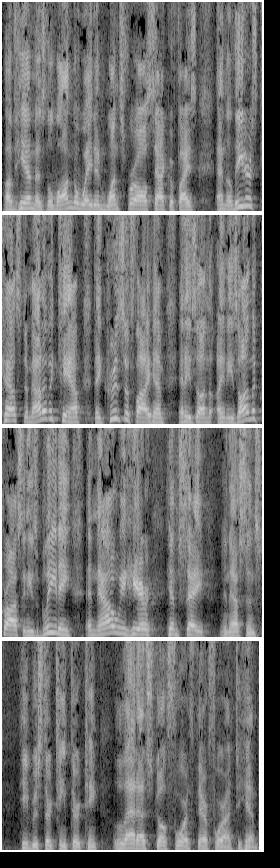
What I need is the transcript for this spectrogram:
of him as the long awaited once for all sacrifice. And the leaders cast him out of the camp. They crucify him and he's on, and he's on the cross and he's bleeding. And now we hear him say, in essence, Hebrews 13 13, let us go forth therefore unto him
